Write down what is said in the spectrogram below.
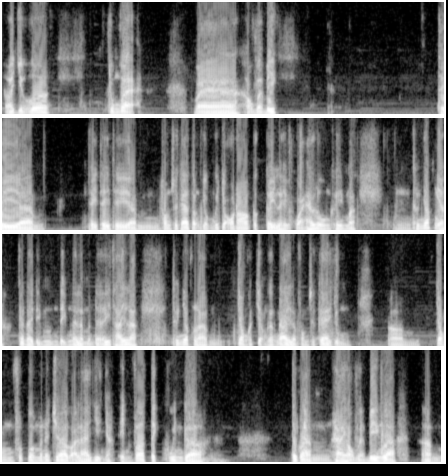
ở giữa trung vệ và hậu vệ biên thì thì thì ờ, thì um, Fonseca tận dụng cái chỗ đó cực kỳ là hiệu quả luôn khi mà ừ, thứ nhất nha cái này điểm điểm này là mình để ý thấy là thứ nhất là trong các trận gần đây là Fonseca dùng um, trong Football Manager gọi là cái gì nhỉ? Inverted winger. Tức là hai hậu vệ biên là um,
